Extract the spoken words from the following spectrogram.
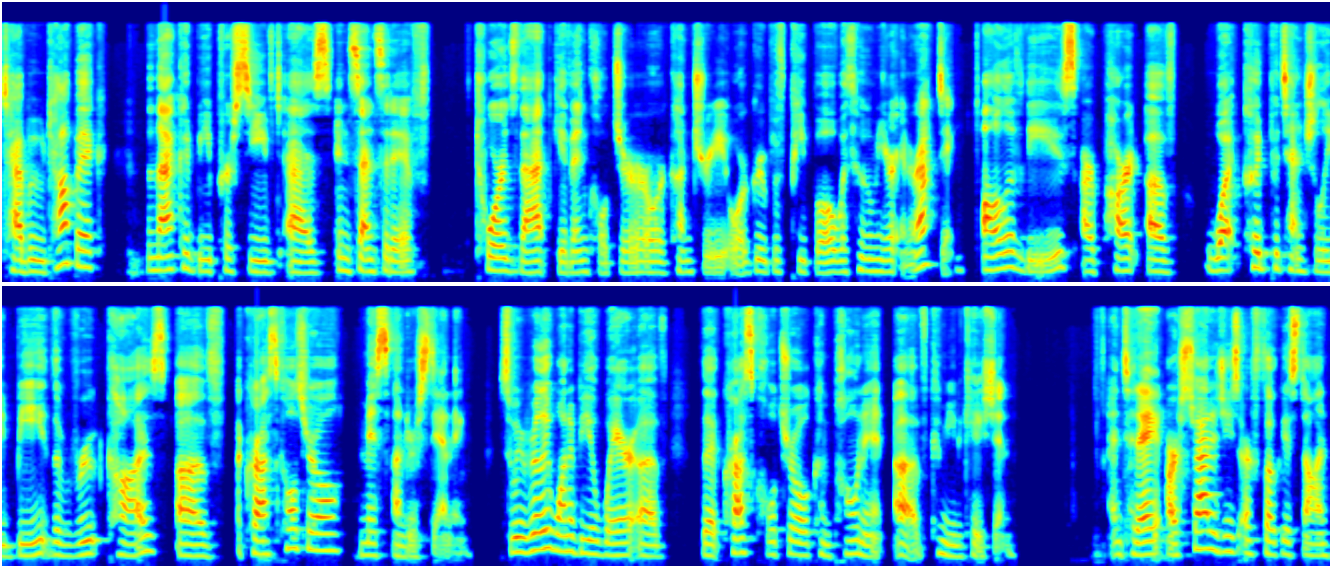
taboo topic, then that could be perceived as insensitive towards that given culture or country or group of people with whom you're interacting. All of these are part of what could potentially be the root cause of a cross cultural misunderstanding. So we really want to be aware of the cross cultural component of communication. And today our strategies are focused on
